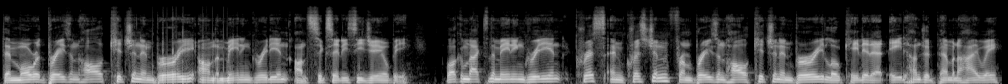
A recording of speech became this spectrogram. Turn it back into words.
Then more with Brazen Hall Kitchen and Brewery on the main ingredient on 680 CJOB. Welcome back to the main ingredient. Kris and Kristjan from Brazen Hall Kitchen and Brewery, located at 800 Pembina Highway.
